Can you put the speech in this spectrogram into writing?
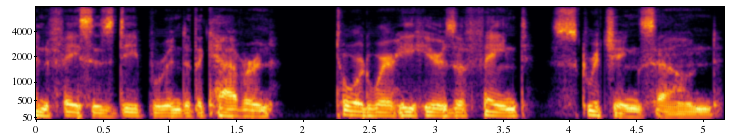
and faces deeper into the cavern, toward where he hears a faint, scritching sound.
